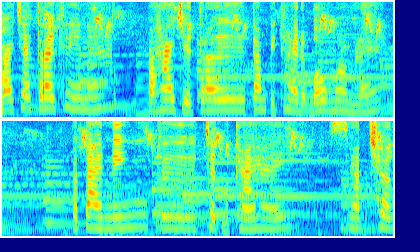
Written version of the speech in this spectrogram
បើចេះត្រូវគ្នាណាប្រហែលជាត្រូវតាំងពីថ្ងៃដំបូងមកម្ល៉េះប៉ុន្តែនេះគឺចិត្តមួយខែហើយស្ងាត់ឈឹង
